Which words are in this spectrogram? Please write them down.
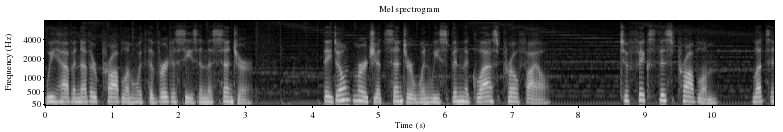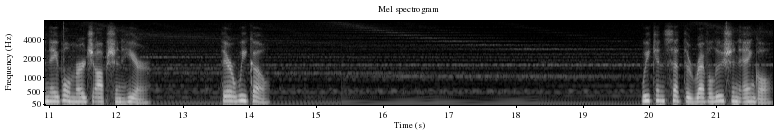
we have another problem with the vertices in the center. They don't merge at center when we spin the glass profile. To fix this problem, let's enable merge option here. There we go. We can set the revolution angle.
